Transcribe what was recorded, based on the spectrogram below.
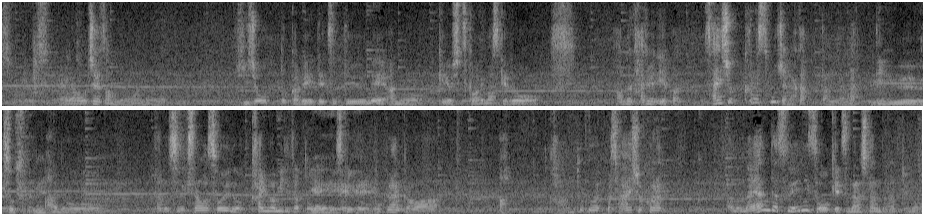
そうですね。だから落合さんもあの非常とか冷徹っていうねあの形容詞使われますけどあの時初めてやっぱ最初からそうじゃなかったんだなっていう、うん、そうですよねあの多分鈴木さんはそういうのを垣間見てたと思うんですけど僕なんかはあ監督はやっぱ最初からあの悩んだ末にそう決断したんだなっていうのが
